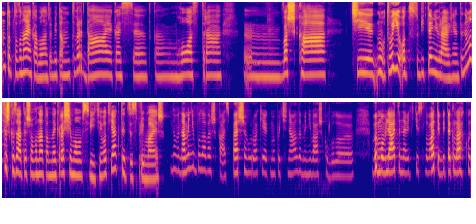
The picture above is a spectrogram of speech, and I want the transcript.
ну тобто вона яка була тобі там тверда, якась е, така гостра, е, важка. Чи ну твої от суб'єктивні враження? Ти не мусиш казати, що вона там найкраща мова в світі. От як ти це сприймаєш? Ну, вона мені була важка. З перших уроків, як ми починали, мені важко було вимовляти навіть ті слова. Тобі так легко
